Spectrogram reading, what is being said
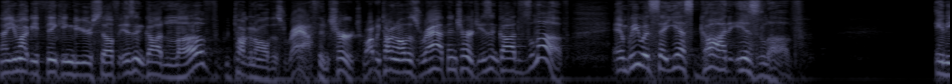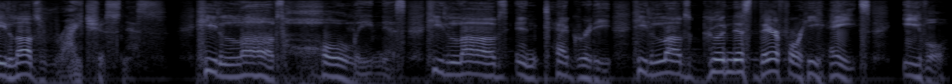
Now you might be thinking to yourself, isn't God love? We're talking all this wrath in church. Why are we talking all this wrath in church? Isn't God's love? And we would say, yes, God is love. And he loves righteousness. He loves holiness. He loves integrity. He loves goodness. Therefore, he hates evil.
